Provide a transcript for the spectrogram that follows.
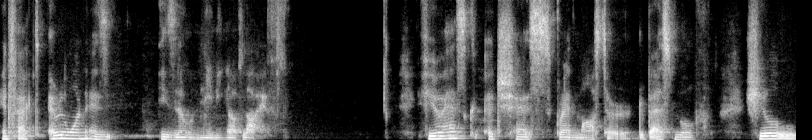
In fact, everyone has his own meaning of life. If you ask a chess grandmaster the best move, she'll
